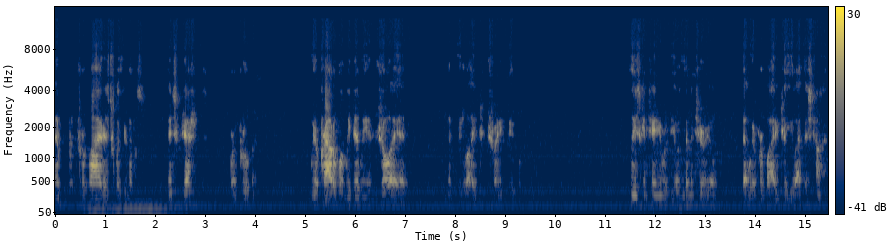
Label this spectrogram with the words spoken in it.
and provide us with your notes and suggestions for improvement. We are proud of what we did, we enjoy it, and we like to train people. Please continue reviewing the material that we're providing to you this time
